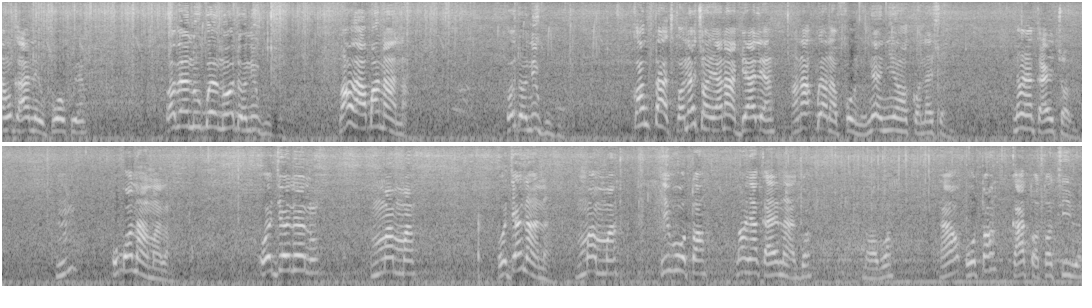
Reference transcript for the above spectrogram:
ahụ ka a na-ekwu okwu obe n'ụgbọelu odo n'igugu na ọ ga-agba n'ala. Odo kọntaktị kọnekshọn ya na-abịali a na-akpọ ya na fonu na-enye ya kọnekshọn n'ọnya ka anyị chọrọ. Hmm? ụgbọ na amala o jee n'elu mma mma. O jee n'ala mma mma. Ibe ụtọ n'ọnya ka anyị na-agọ. N'ọbọ na ụtọ ka atọtọta ire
